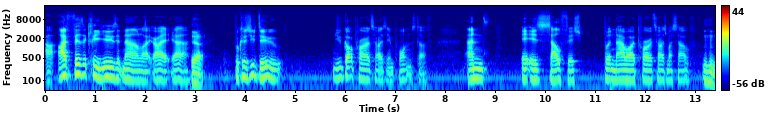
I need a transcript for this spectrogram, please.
I I physically use it now. I'm like, right, yeah, Yeah, because you do. You've got to prioritize the important stuff, and it is selfish, but now I prioritize myself, hmm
